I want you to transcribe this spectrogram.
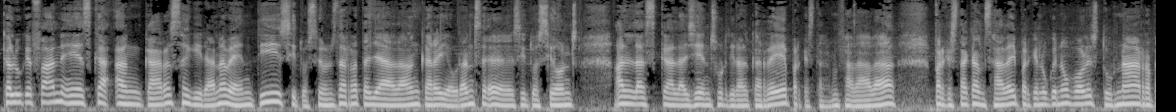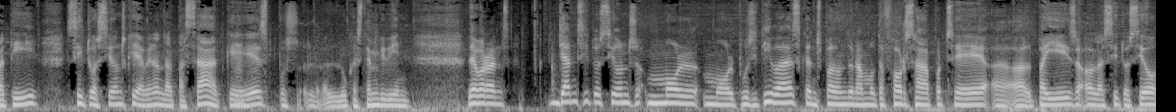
que el que fan és que encara seguiran havent-hi situacions de retallada, encara hi haurà eh, situacions en les que la gent sortirà al carrer perquè està enfadada, perquè està cansada i perquè el que no vol és tornar a repetir situacions que ja venen del passat, que és pues, el que estem vivint. Llavors, hi ha situacions molt, molt positives que ens poden donar molta força, pot ser eh, el país o la situació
